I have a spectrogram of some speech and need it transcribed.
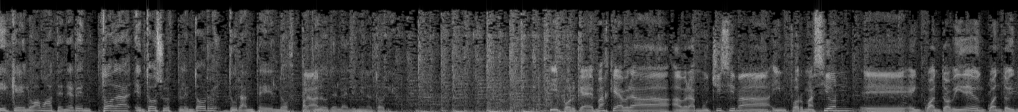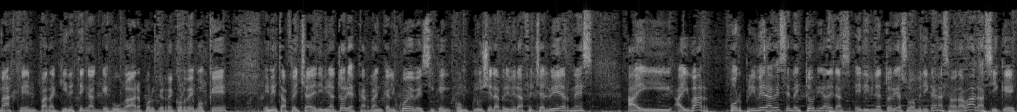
y que lo vamos a tener en toda en todo su esplendor durante los partidos de la eliminatoria. Y porque además que habrá, habrá muchísima información eh, en cuanto a video, en cuanto a imagen, para quienes tengan que juzgar, porque recordemos que en esta fecha de eliminatorias, que arranca el jueves y que concluye la primera fecha el viernes, hay, hay VAR. Por primera vez en la historia de las eliminatorias sudamericanas habrá VAR, así que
